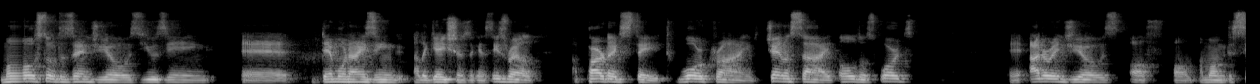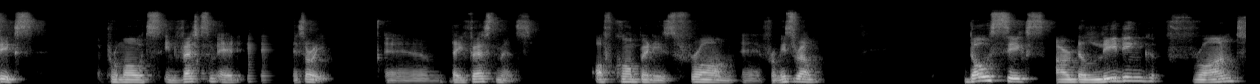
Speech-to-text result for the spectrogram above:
Most of those NGOs using uh, demonizing allegations against Israel apartheid state, war crimes, genocide, all those words. Uh, other NGOs of um, among the six promotes investment, uh, sorry, um, the investments of companies from uh, from Israel. Those six are the leading front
